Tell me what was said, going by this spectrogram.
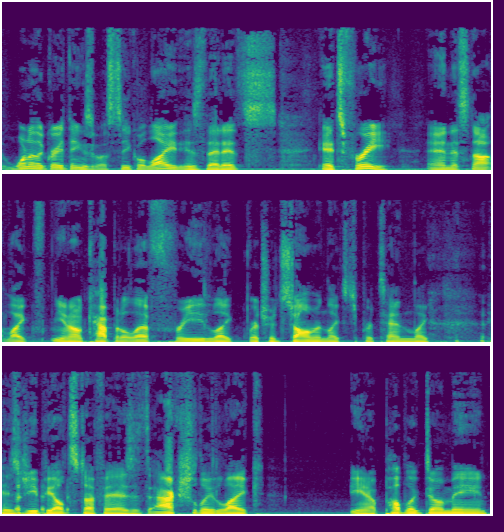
one of the great things about SQLite is that it's it's free and it's not like you know capital F free like Richard Stallman likes to pretend like his GPL stuff is. It's actually like you know public domain.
